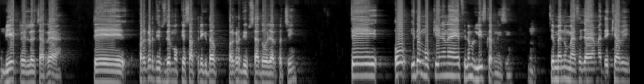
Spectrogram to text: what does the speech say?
ਵੀ ਇਹ ਟ੍ਰੇਲਰ ਚੱਲ ਰਿਹਾ ਹੈ, ਤੇ ਪ੍ਰਗਟ ਦਿਵਸ ਦੇ ਮੌਕੇ 7 ਤਰੀਕ ਦਾ ਪ੍ਰਗਟ ਦਿਵਸ ਹੈ 2025 ਤੇ ਉਹ ਇਹਦੇ ਮੌਕੇ ਇਹਨਾਂ ਨੇ ਇਹ ਫਿਲਮ ਰਿਲੀਜ਼ ਕਰਨੀ ਸੀ। ਤੇ ਮੈਨੂੰ ਮੈਸੇਜ ਆਇਆ ਮੈਂ ਦੇਖਿਆ ਵੀ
